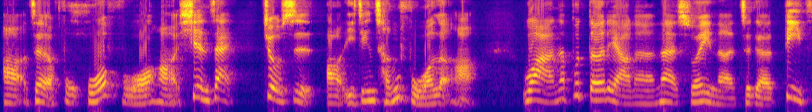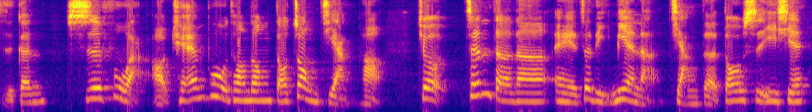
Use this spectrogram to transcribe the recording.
啊，这活佛哈，现在就是啊，已经成佛了啊，哇，那不得了呢。那所以呢，这个弟子跟师父啊，哦，全部通通都中奖哈，就真的呢，哎，这里面呢讲的都是一些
